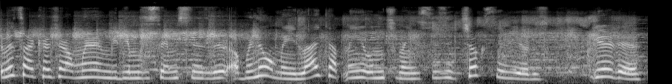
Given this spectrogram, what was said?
Evet arkadaşlar umarım videomuzu sevmişsinizdir. Abone olmayı, like atmayı unutmayın. Sizi çok seviyoruz. Görüşürüz.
